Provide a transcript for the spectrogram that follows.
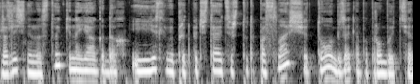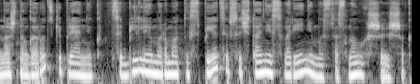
различные настойки на ягодах. И если вы предпочитаете что-то послаще, то обязательно попробуйте наш новгородский пряник с обилием ароматных специй в сочетании с вареньем из сосновых шишек.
